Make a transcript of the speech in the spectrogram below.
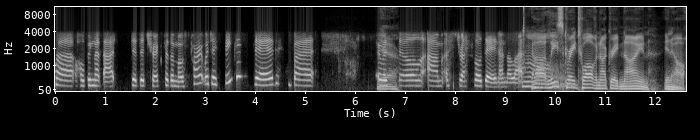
uh, hoping that that did the trick for the most part, which I think it did, but it Yeah. was still um, a stressful day nonetheless. Uh, at least grade 12 and not grade 9, you know.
